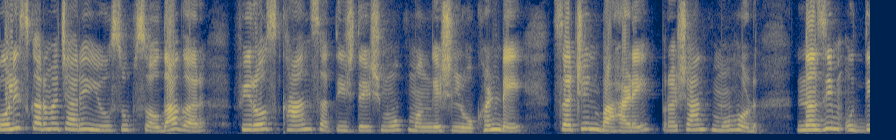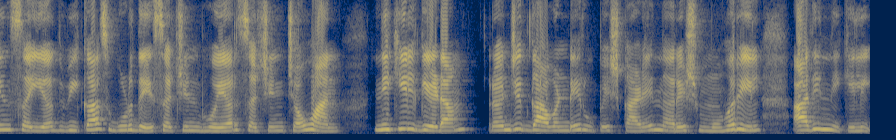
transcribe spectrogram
पोलीस कर्मचारी युसुफ सौदागर फिरोज खान सतीश देशमुख मंगेश लोखंडे सचिन बहाडे प्रशांत मोहोड नजीम उद्दीन सय्यद विकास गुडदे सचिन भोयर सचिन चव्हाण निखिल गेडाम रणजित गावंडे रुपेश काळे नरेश मोहरील आदींनी केली.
